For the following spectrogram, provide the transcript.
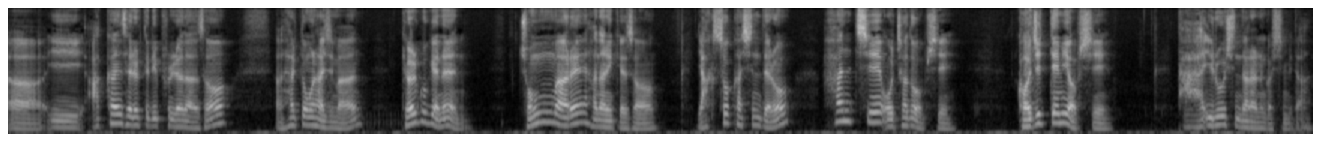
어, 이 악한 세력들이 풀려나서 활동을 하지만 결국에는 종말에 하나님께서 약속하신 대로 한치의 오차도 없이 거짓됨이 없이 다 이루신다라는 것입니다.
